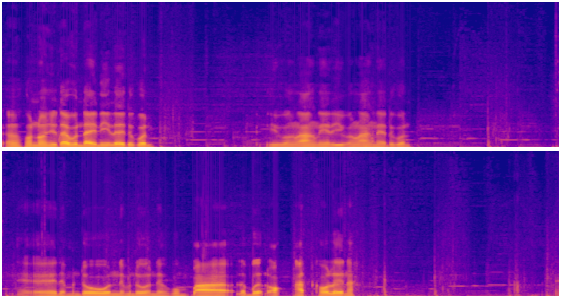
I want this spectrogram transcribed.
เออเขานอนอยู่ใต้บันไดนี้เลยทุกคน อยู่ข้างล่างเนี่ยอยู่ข้างล่างเนี่ยทุกคนเออเดี๋ยวมันโดนเดี๋ยวมันโดนเดี๋ยวผมปาระเบิดออกอัดเขาเลยนะแหม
